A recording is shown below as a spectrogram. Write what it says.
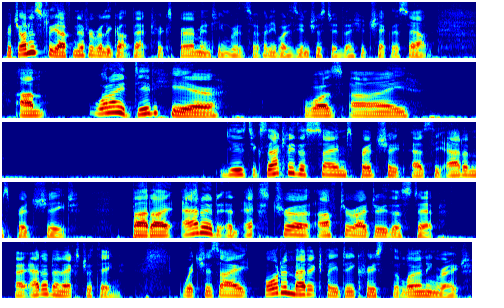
which honestly I've never really got back to experimenting with. So if anybody's interested, they should check this out. Um, what I did here was I used exactly the same spreadsheet as the Adam spreadsheet, but I added an extra, after I do this step, I added an extra thing, which is I automatically decrease the learning rate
